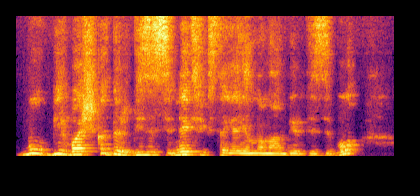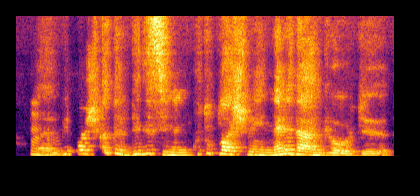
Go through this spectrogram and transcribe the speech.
bu Bir Başkadır dizisi, Netflix'te yayınlanan bir dizi bu. Hı hı. Ee, bir Başkadır dizisinin kutuplaşmayı nereden gördüğü,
